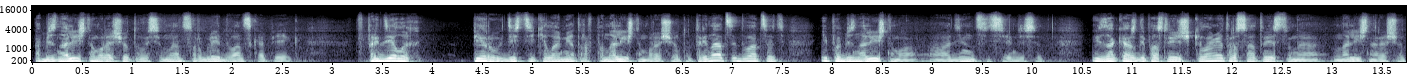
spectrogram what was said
по безналичному расчету 18 рублей 20 копеек. В пределах первых 10 километров по наличному расчету 13,20 и по безналичному 11,70. И за каждый последующий километр, соответственно, наличный расчет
